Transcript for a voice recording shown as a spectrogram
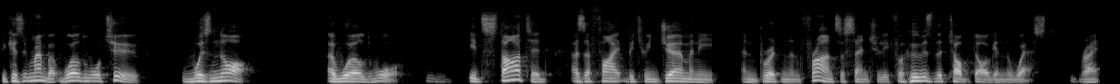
Because remember, World War II was not a world war. Mm. It started as a fight between Germany and Britain and France, essentially, for who is the top dog in the West, right?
